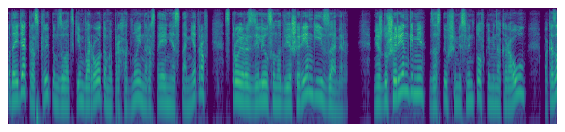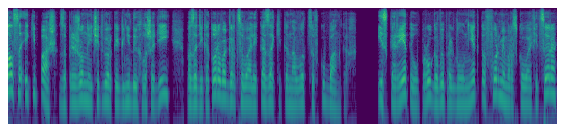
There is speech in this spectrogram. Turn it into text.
Подойдя к раскрытым заводским воротам и проходной на расстояние 100 метров, строй разделился на две шеренги и замер. Между шеренгами, застывшими с винтовками на караул, показался экипаж, запряженный четверкой гнедых лошадей, позади которого горцевали казаки-коноводцы в кубанках. Из кареты упруго выпрыгнул некто в форме морского офицера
